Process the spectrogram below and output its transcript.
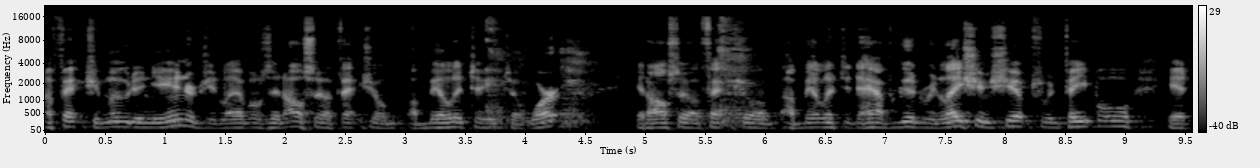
affect your mood and your energy levels, it also affects your ability to work. It also affects your ability to have good relationships with people. It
